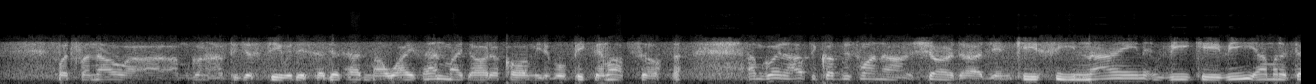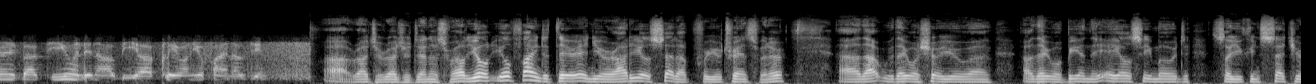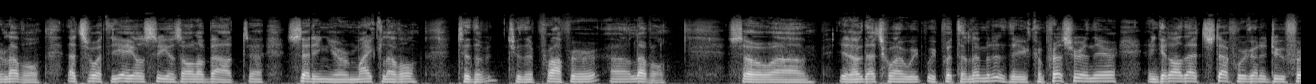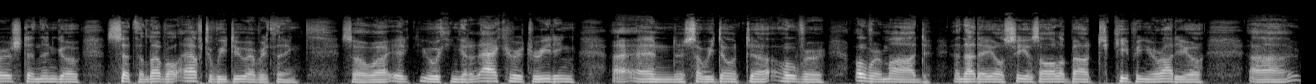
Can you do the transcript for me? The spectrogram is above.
But for now, I, I'm going to have to just stay with this. I just had my wife and my daughter call me to go pick them up, so I'm going to have to cut this one uh, short, uh, Jim. KC9VKV. I'm going to turn it back to you, and then I'll be uh, clear on your final, Jim. Uh, Roger, Roger, Dennis. Well, you'll you'll find it there in your audio setup for your transmitter. Uh, that they will show you. Uh, they will be in the ALC mode, so you can set your level. That's what the ALC is all about: uh, setting your mic level to the to the proper uh, level. So uh, you know that's why we, we put the limiter, the compressor in there, and get all that stuff we're going to do first, and then go set the level after we do everything. So uh, it, we can get an accurate reading, uh, and so we don't over over mod. And that ALC is all about keeping your audio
